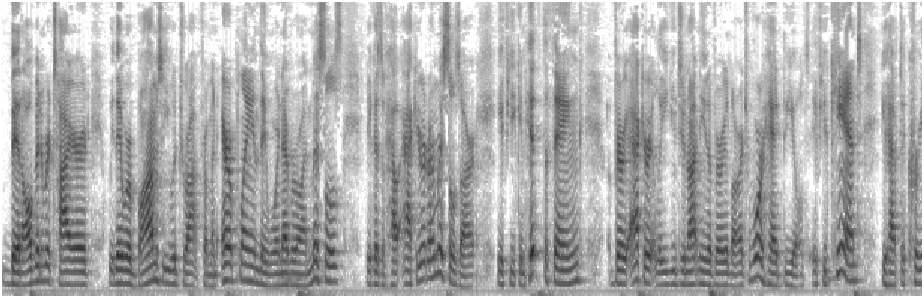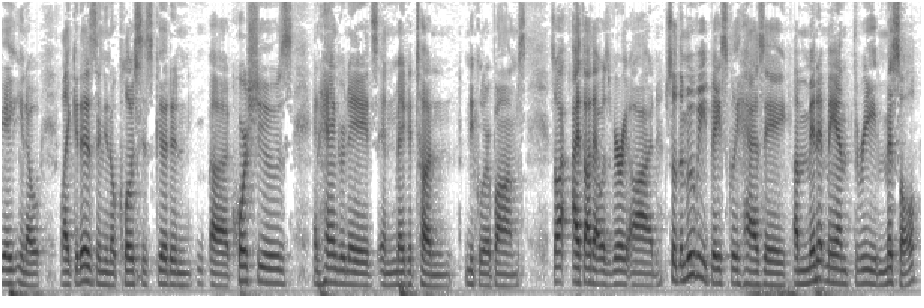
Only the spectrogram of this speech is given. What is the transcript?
they'd all been retired. We, they were bombs that you would drop from an airplane. They were never on missiles because of how accurate our missiles are. If you can hit the thing very accurately, you do not need a very large warhead yield. If you can't, you have to create, you know, like it is, and you know, close is good in uh, horseshoes and hand grenades and megaton nuclear bombs. So I, I thought that was very odd. So the movie basically has a a Minuteman three missile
